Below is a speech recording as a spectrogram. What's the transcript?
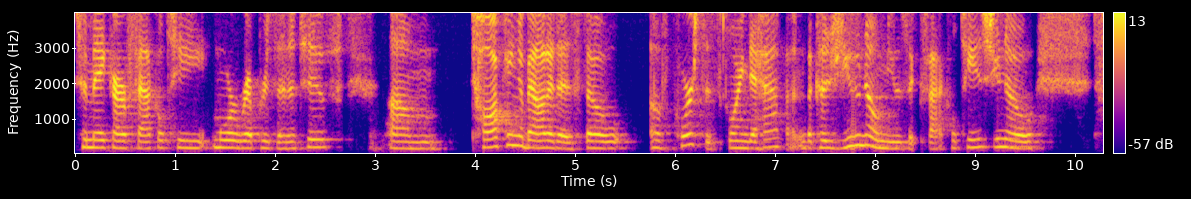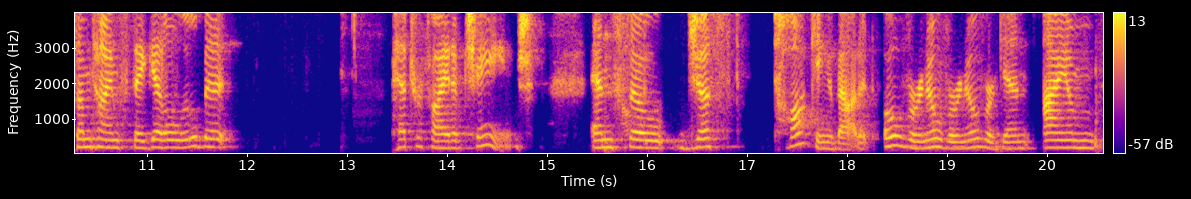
to make our faculty more representative, um, talking about it as though, of course, it's going to happen because you know music faculties, you know, sometimes they get a little bit petrified of change. And so just talking about it over and over and over again. I am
